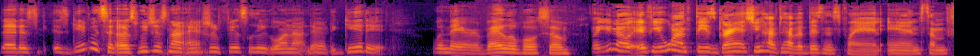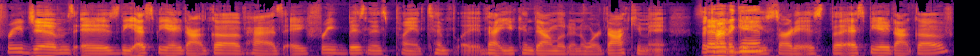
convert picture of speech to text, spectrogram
that is is given to us. We just not actually physically going out there to get it when they are available. So But you know, if you want these grants, you have to have a business plan. And some free gems is the SBA.gov has a free business plan template that you can download in a Word document to Say kind of get you started. It's the SBA.gov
